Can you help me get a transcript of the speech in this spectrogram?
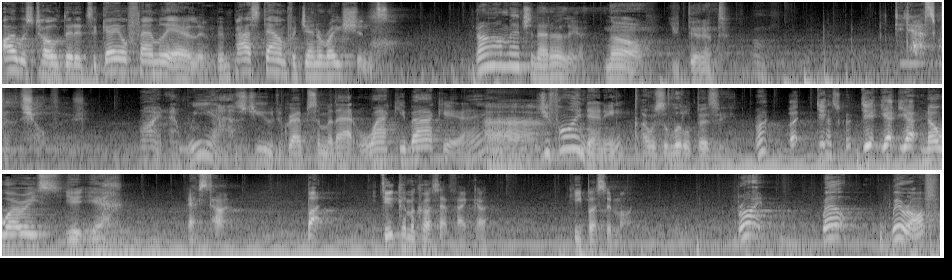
I was told that it's a Ghale family heirloom, been passed down for generations. Did I not mention that earlier? No, you didn't. Hmm. Did ask for the short version. Right, and we asked you to grab some of that wacky backy, eh? Ah. Did you find any? I was a little busy. Right, uh, But y- that's good. Yeah, yeah, yeah, no worries. You, yeah, next time. But you do come across that Fanka. Keep us in mind. Right, well, we're off.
